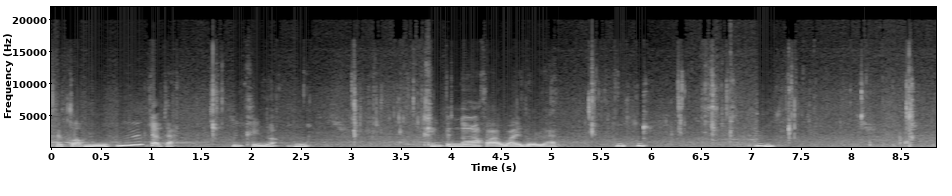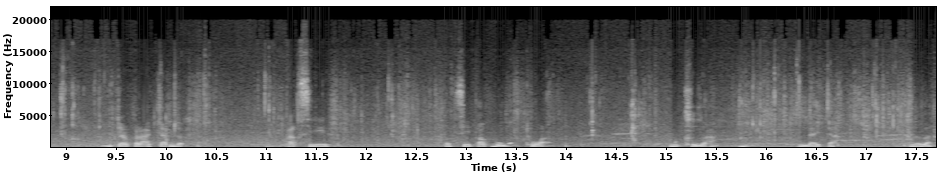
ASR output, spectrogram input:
ไส้กรอกหมูอืมจับจ้ะมันขิงอะขิงเป็นนอก็เอาไว้โดนแล้วจะปลาจำเด้อผักซีผักซีผักบุ้งถั่วมะเขืออืมได้จ้ะเนื้อแบบ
